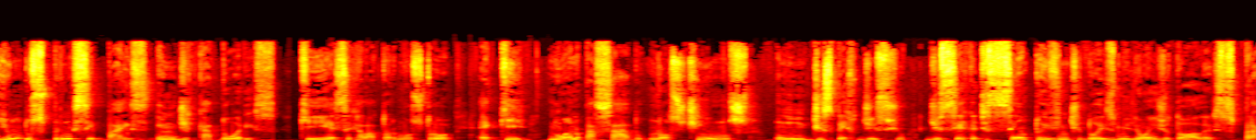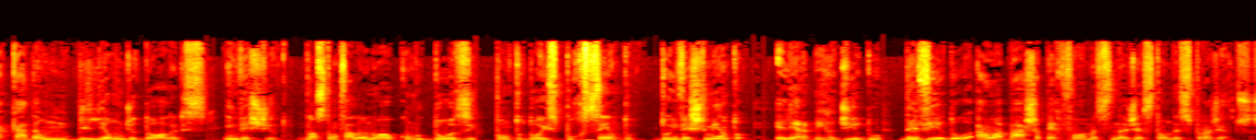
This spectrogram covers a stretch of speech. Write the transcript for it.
E um dos principais indicadores que esse relatório mostrou é que no ano passado nós tínhamos um desperdício de cerca de 122 milhões de dólares para cada um bilhão de dólares investido. Nós estamos falando algo como 12,2% do investimento ele era perdido devido a uma baixa performance na gestão desses projetos.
